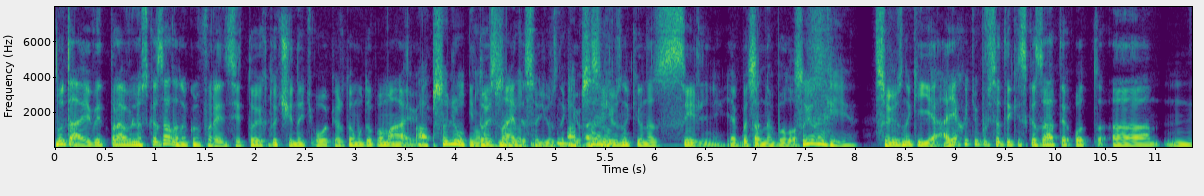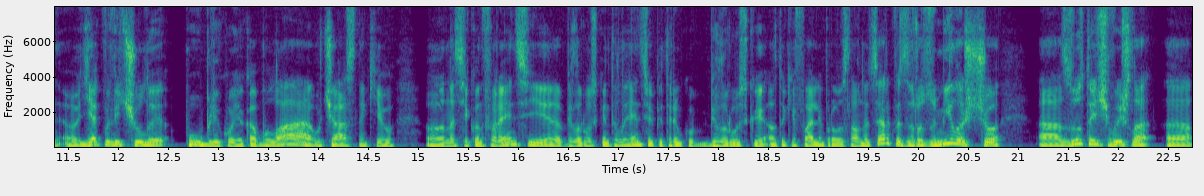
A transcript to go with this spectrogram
Ну так, і ви правильно сказали на конференції: той, хто чинить опір, тому допомагають. Абсолютно. І той абсолютно. знайде союзників. Абсолютно. А союзники у нас сильні, як би там не було. Союзники є. Союзники є. А я хотів би все-таки сказати: от а, як ви відчули публіку, яка була учасників а, на цій конференції білоруської інтелігенції, підтримку білоруської автокефальної православної церкви, зрозуміло, що зустріч вийшла а,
